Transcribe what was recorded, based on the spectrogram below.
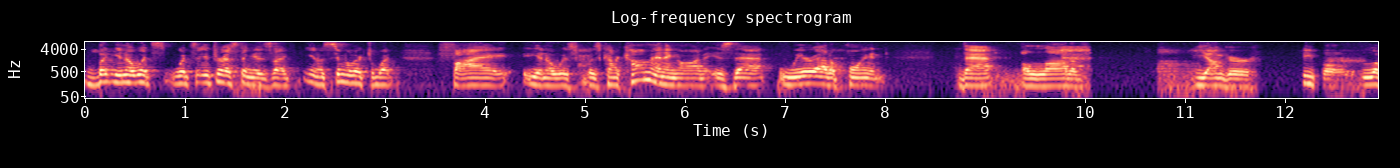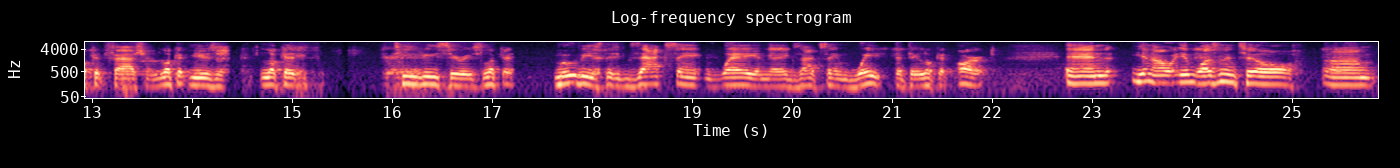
but you know what's what's interesting is like you know similar to what Fai, you know, was was kind of commenting on is that we're at a point that a lot of younger people look at fashion, look at music, look at TV series, look at movies the exact same way and the exact same weight that they look at art. And you know, it wasn't until um,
